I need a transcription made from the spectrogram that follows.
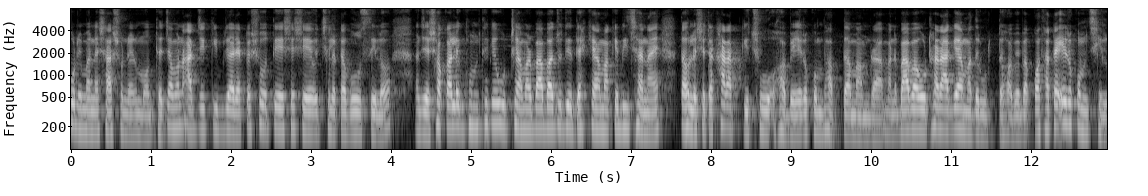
পরিমাণে শাসনের মধ্যে। যেমন আর যে কিবরিয়ার একটা শোতে এসে সে ওই ছেলেটা বলছিল যে, সকালে ঘুম থেকে উঠে আমার বাবা যদি দেখে আমাকে বিছানায়, তাহলে সেটা খারাপ কিছু হবে, এরকম ভাবতাম আমরা। মানে বাবা ওঠার আগে আমাদের উঠতে হবে বা কথাটা এরকম ছিল,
